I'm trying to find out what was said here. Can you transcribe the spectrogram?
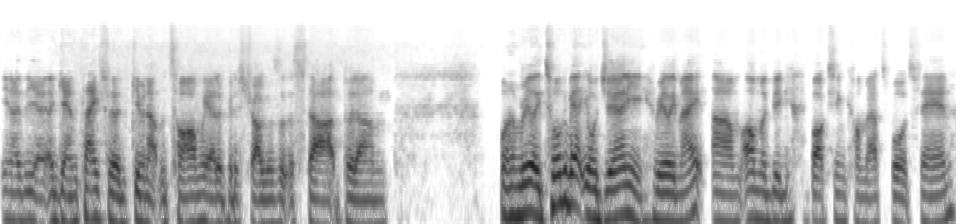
you know, yeah, again, thanks for giving up the time. We had a bit of struggles at the start, but um, want to really talk about your journey, really, mate. Um, I'm a big boxing combat sports fan.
